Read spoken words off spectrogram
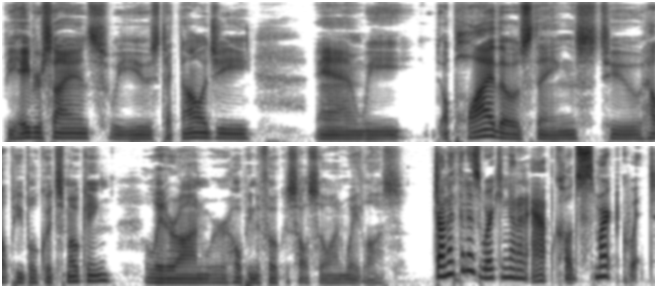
behavior science, we use technology, and we apply those things to help people quit smoking. Later on, we're hoping to focus also on weight loss. Jonathan is working on an app called SmartQuit,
